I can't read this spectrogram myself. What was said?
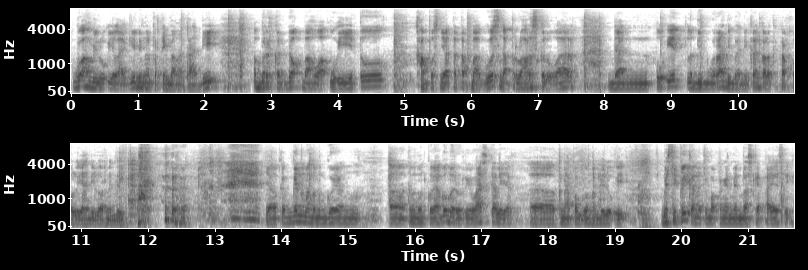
Gue ambil UI lagi dengan pertimbangan tadi berkedok bahwa UI itu kampusnya tetap bagus, nggak perlu harus keluar dan UI lebih murah dibandingkan kalau kita kuliah di luar negeri. ya oke mungkin teman-teman gue yang uh, teman-teman kuliah gue baru realize kali ya uh, kenapa gue ngambil UI. Basically karena cuma pengen main basket aja sih.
